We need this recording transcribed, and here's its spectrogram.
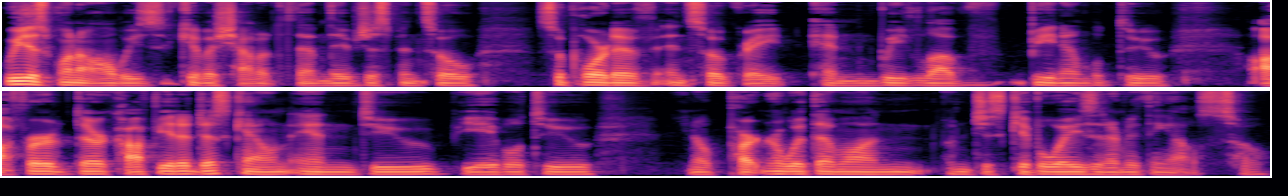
We just want to always give a shout out to them. They've just been so supportive and so great. And we love being able to offer their coffee at a discount and to be able to, you know, partner with them on, on just giveaways and everything else. So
